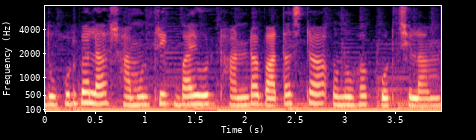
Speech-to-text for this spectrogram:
দুপুরবেলা সামুদ্রিক বায়ুর ঠান্ডা বাতাসটা অনুভব করছিলাম।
